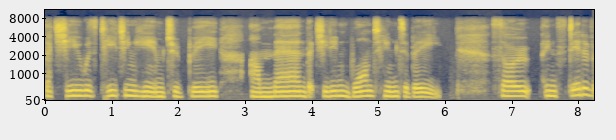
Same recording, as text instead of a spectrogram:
that she was teaching him to be a man that she didn't want him to be. So instead of,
